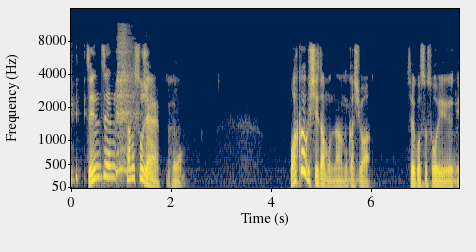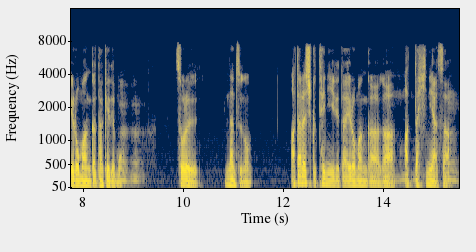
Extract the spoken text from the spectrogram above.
全然楽しそうじゃない？うんもう。ワクワクしてたもんな、昔は。それこそそういうエロ漫画だけでも。それ、なんつうの？新しく手に入れたエロ漫画があった日にはさ、うん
